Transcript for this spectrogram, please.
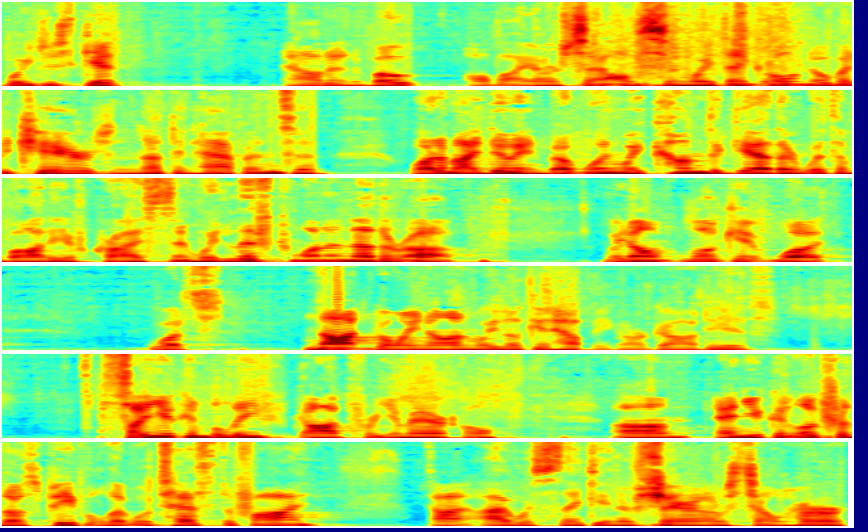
we just get out in a boat all by ourselves, and we think, oh, nobody cares, and nothing happens, and what am I doing? But when we come together with the body of Christ and we lift one another up, we don't look at what what's not going on. We look at how big our God is. So you can believe God for your miracle. Um, and you can look for those people that will testify. I, I, was thinking of Sharon, I was telling her,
